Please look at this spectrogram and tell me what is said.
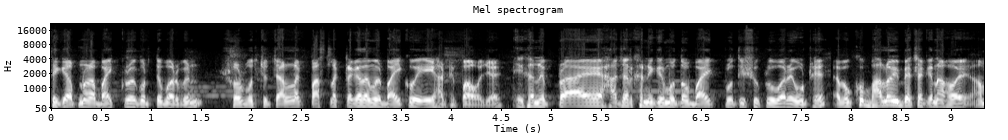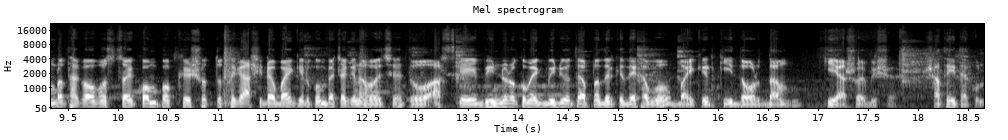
থেকে আপনারা বাইক ক্রয় করতে পারবেন। সর্বোচ্চ চার লাখ, পাঁচ লাখ টাকা দামের বাইকও এই হাটে পাওয়া যায়। এখানে প্রায় হাজার খানিকের মতো বাইক প্রতি শুক্রবারে ওঠে এবং খুব ভালোই বেচা কেনা হয়। আমরা থাকা অবস্থায় কমপক্ষে সত্তর থেকে আশিটা বাইক এরকম বেচা কেনা হয়েছে। তো আজকে এই ভিন্ন রকম এক ভিডিওতে আপনাদেরকে দেখাবো বাইকের কি দর দাম কি আসয় বিষয়। সাথেই থাকুন।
